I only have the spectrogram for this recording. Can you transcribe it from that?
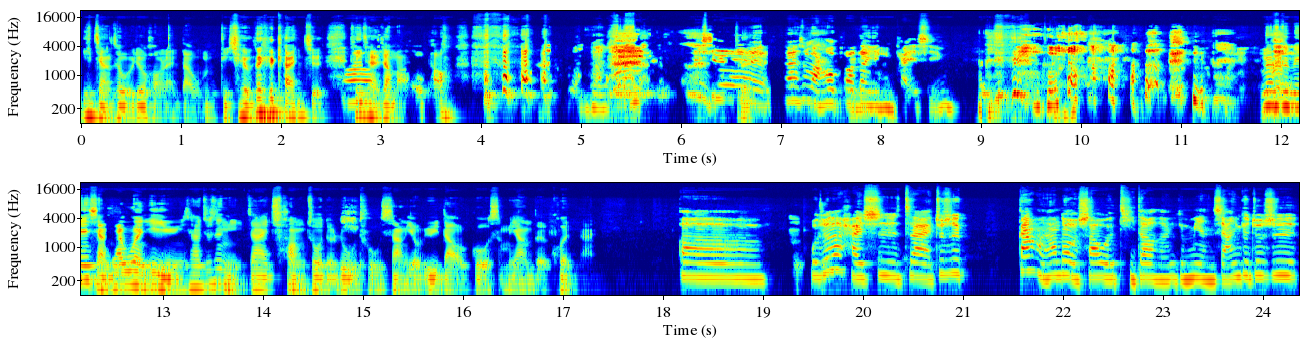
一讲之后，我就恍然大悟，嗯，的确有那个感觉，听起来像马后炮。谢谢，但是马后炮，但也很开心。那这边想再问易云一下，就是你在创作的路途上有遇到过什么样的困难？呃，我觉得还是在，就是刚好像都有稍微提到的一个面向，一个就是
